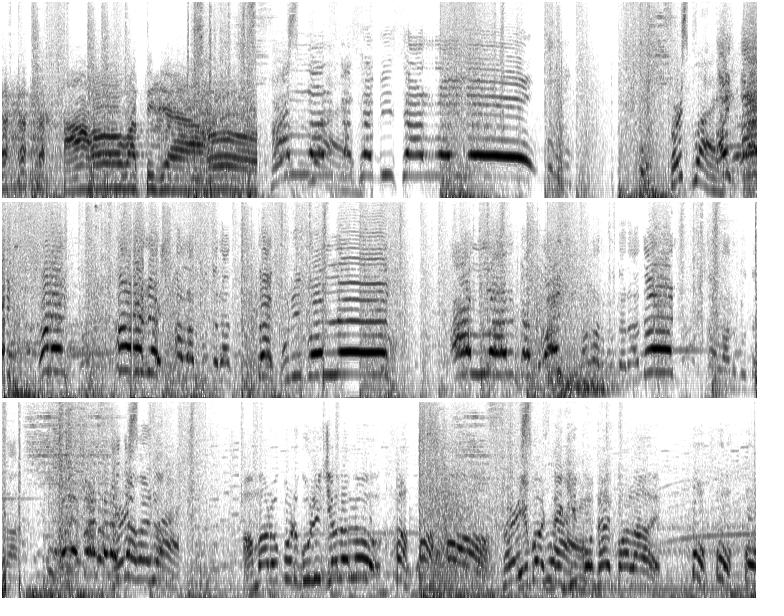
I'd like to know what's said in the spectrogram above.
আহো আহো। আল্লাহর কাছে বিচার রইল। ফার্স্ট ব্লাড আই আই আই আরে শালা বললেন আল্লাহর কাছে আই শালার শালার আরে পাগল যাবে না। আমার উপর গুলি চালালো। এবার দেখি কোথায় পালায়। ও হো হো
